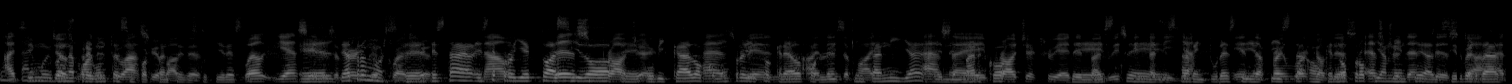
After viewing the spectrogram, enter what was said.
preguntar? Sí, muy buena pregunta, es importante discutir esto. El Teatro esta, este proyecto ha sido eh, ubicado como un proyecto creado por Luis Quintanilla en el marco de este, esta aventura estudiantista, aunque no propiamente, a decir verdad,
